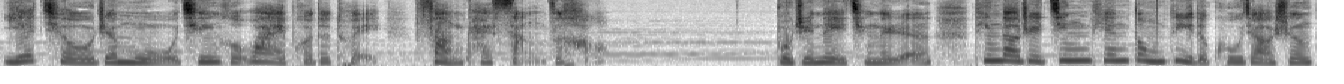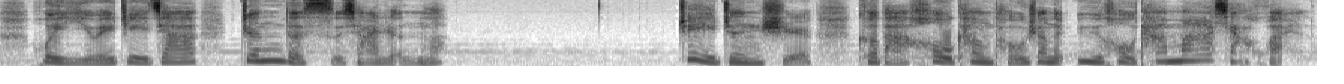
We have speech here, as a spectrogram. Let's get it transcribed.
也求着母亲和外婆的腿，放开嗓子嚎。不知内情的人听到这惊天动地的哭叫声，会以为这家真的死下人了。这阵势可把后炕头上的玉后他妈吓坏了。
